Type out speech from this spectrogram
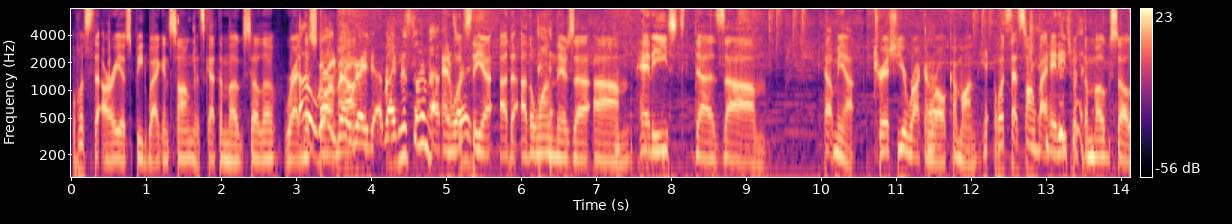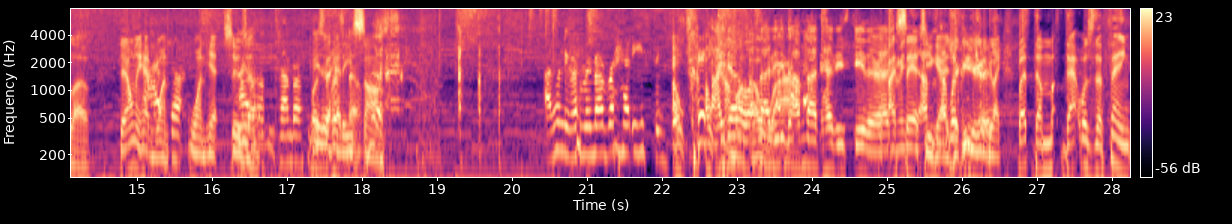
What's the REO Speedwagon song that's got the Moog solo? Riding the oh, storm right, out. right, right. Riding the storm out. And what's right. the uh, uh, the other one? There's a um, Head East does. Um, help me out, Trish. You're rock and roll. Come on. What's that song by Head East with the Moog solo? They only had I one one hit. Susan, what's Neither the Head East song? I don't even remember Head East Oh, existing. oh, I know. on. I'm Oh, not. wow. Either, I'm not heavy either. If I, mean, say it to you I'm- guys, I'm you're, you, you're going to be like, but the that was the thing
